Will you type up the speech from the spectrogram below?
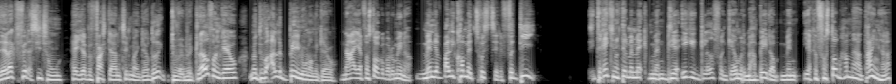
er heller ikke fedt at sige til nogen, hey, jeg vil faktisk gerne tænke mig en gave. Du, ved du vil blive glad for en gave, men du vil aldrig bede nogen om en gave. Nej, jeg forstår godt, hvad du mener. Men jeg vil bare lige komme med et twist til det, fordi det er rigtigt nok det man, at man bliver ikke glad for en gave, man har bedt om, men jeg kan forstå med ham her, drengen her,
